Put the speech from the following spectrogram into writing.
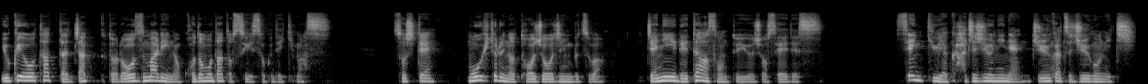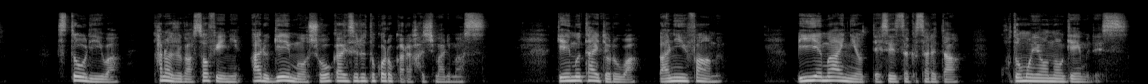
行方を絶ったジャックとローズマリーの子供だと推測できます。そしてもう一人の登場人物はジェニー・レターソンという女性です。1982年10月15日、ストーリーは彼女がソフィーにあるゲームを紹介するところから始まります。ゲームタイトルはバニーファーム。BMI によって制作された子供用のゲームです。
